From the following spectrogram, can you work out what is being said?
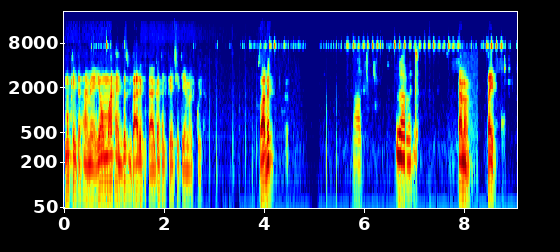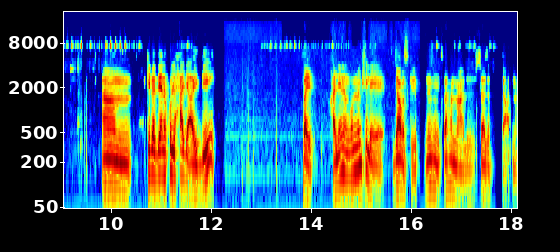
ممكن تفهمها يوم واحد بس بتعرف ال tagات اللي في HTML كلها. ظابط؟ ظابط تمام. طيب. أم كده ادينا كل حاجة ID طيب خلينا نقوم نمشي ل JavaScript ننهي نتفاهم مع الأستاذة بتاعتنا.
